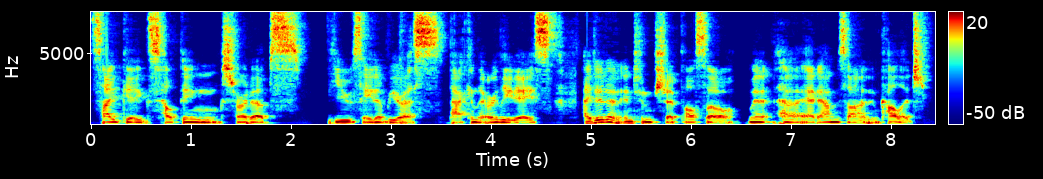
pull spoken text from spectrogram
side gigs helping startups use AWS back in the early days. I did an internship also uh, at Amazon in college.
